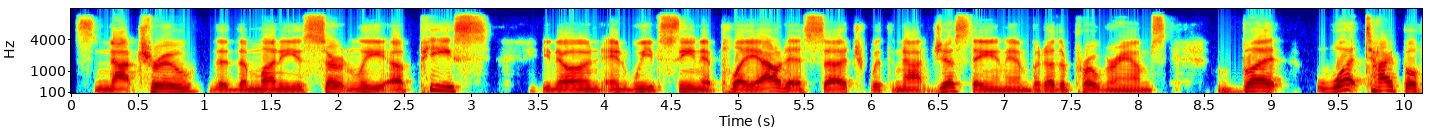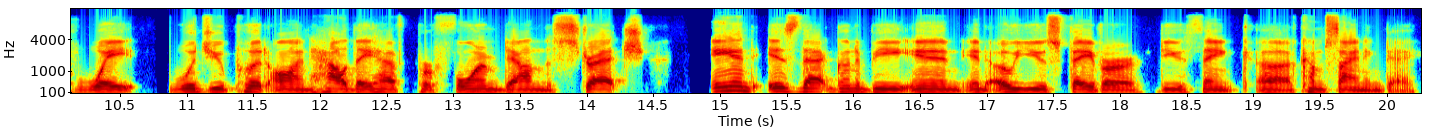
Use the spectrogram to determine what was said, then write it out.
it's not true. The the money is certainly a piece you know, and, and we've seen it play out as such with not just A&M, but other programs. But what type of weight would you put on how they have performed down the stretch? And is that going to be in, in OU's favor, do you think, uh, come signing day?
